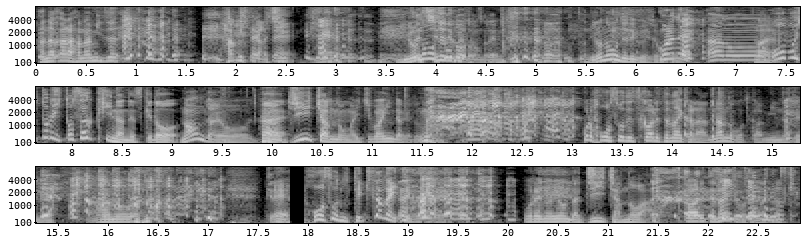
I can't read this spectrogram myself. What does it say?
鼻から鼻水。歯茎から血、ね、い。ろんなもん出てくるいろんなもん出てくるでしょこれね本あのーはい。応募一人一作品なんですけど。なんだよ。じい。じいちゃんの方が一番いいんだけどな。これ放送で使われてないから何のことかみんな全然。あの 放送に適さないっていうことで俺の読んだじいちゃんのは使われてないってことになりますけど。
